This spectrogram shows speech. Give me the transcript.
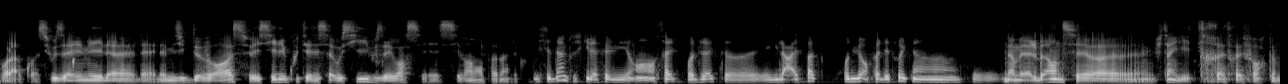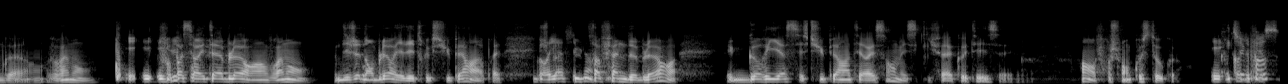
voilà, quoi. Si vous avez aimé la, musique de Vorace, essayez d'écouter ça aussi. Vous allez voir, c'est vraiment pas mal. C'est dingue tout ce qu'il a fait lui en side project. Euh, il n'arrête pas de produire en fait des trucs. Hein. Non mais Albarn, c'est euh, putain, il est très très fort comme gars, hein, vraiment. Il Faut pas s'arrêter à Blur, hein, vraiment. Déjà dans Blur, il y a des trucs super. Après, je suis ultra fan de Blur. Gorillaz, c'est super intéressant, mais ce qu'il fait à côté, c'est oh, franchement costaud quoi. Et, quand tu penses?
